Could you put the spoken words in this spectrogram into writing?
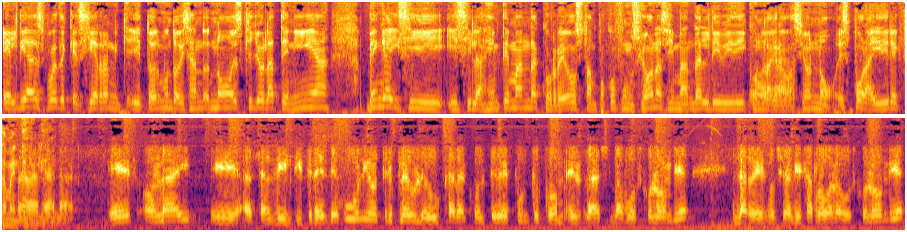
el día después de que cierran y, y todo el mundo avisando, no, es que yo la tenía. Venga, y si, y si la gente manda correos, tampoco funciona. Si manda el DVD con No, la grabación, no, es por ahí directamente. Es online eh, hasta el 23 de junio, www.caracoltv.com slash La Voz Colombia, en las redes sociales arroba La Voz Colombia.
